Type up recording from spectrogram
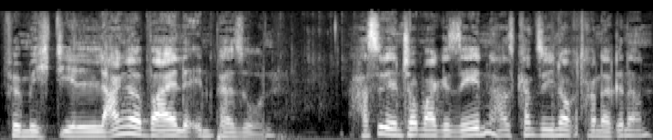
Für mich die Langeweile in Person. Hast du den schon mal gesehen? Kannst du dich noch daran erinnern?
